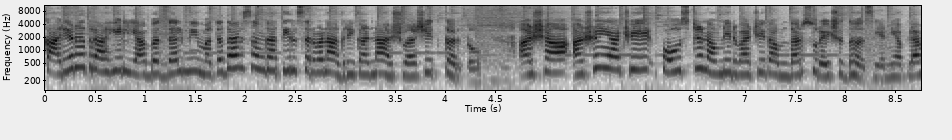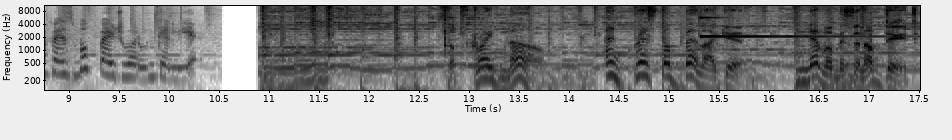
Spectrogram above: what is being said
कार्यरत राहील याबद्दल मी मतदारसंघातील सर्व नागरिकांना आश्वासित करतो. अशा आशयाची पोस्ट नवनिर्वाचित आमदार सुरेश धस यांनी आपल्या फेसबुक पेजवरून केली आहे. Subscribe now and press the bell icon never miss an update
